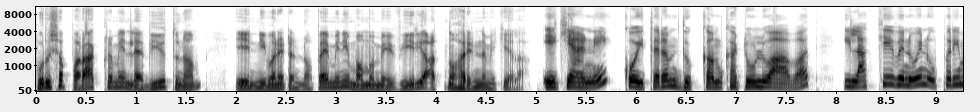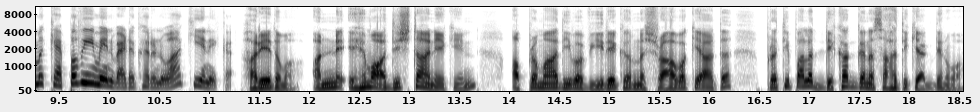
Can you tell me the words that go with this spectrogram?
පුරුෂ පරාක්‍රමයෙන් ලැබිය යුතු නම් ඒ නිවනට නොපැමිණි මම මේ වීරිය අත් නොහරින්නමි කියලා. ඒ කියන්නේ කොයිතරම් දුක්ඛම් කටුළු ආවත් ඉලක්කය වෙනුවෙන් උපරිම කැපවීමෙන් වැඩ කරනවා කියන එක. හරියටම අන්න එහෙම අදිෂ්ඨානයකින් අප්‍රමාදීව වීරය කරන ශ්‍රාවකයාට ප්‍රතිඵල දෙකක් ගැන සහතිකයක් දෙනවා.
